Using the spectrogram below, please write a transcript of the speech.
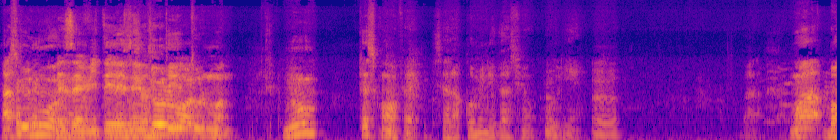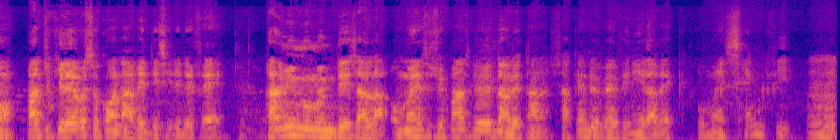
Parce que nous, Les invités. les tout ça. invités, Tout le monde. tout le monde. Nous, qu'est-ce qu'on fait? C'est la communication ou rien. Mhm. Moi, bon, particulièrement ce qu'on avait décidé de faire, parmi nous-mêmes déjà là, au moins, je pense que dans le temps, chacun devait venir avec au moins 5 filles. Mhm.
